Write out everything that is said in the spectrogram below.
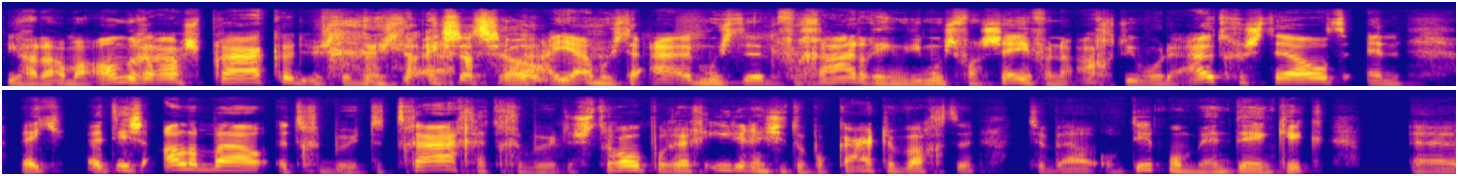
die hadden allemaal andere afspraken. Dus dan moest Ja, de- is dat zo? Ja, ja, moest de, moest de vergadering die moest van 7 naar 8 uur worden uitgesteld. En weet je, het is allemaal, het gebeurt te traag, het gebeurt te stroperig. Iedereen zit op elkaar te wachten. Terwijl op dit moment denk ik, eh,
